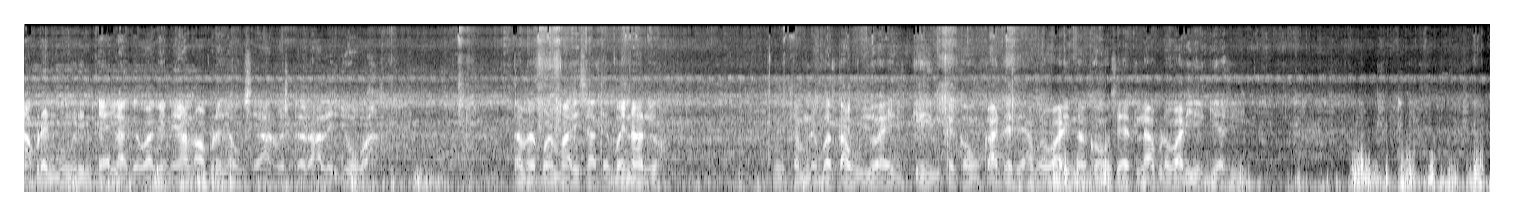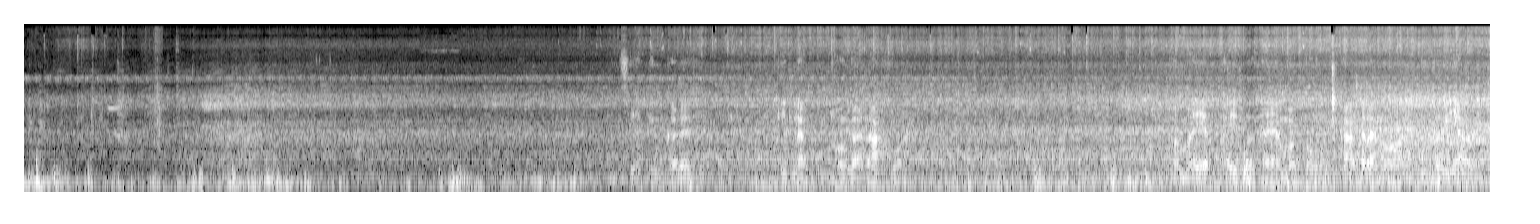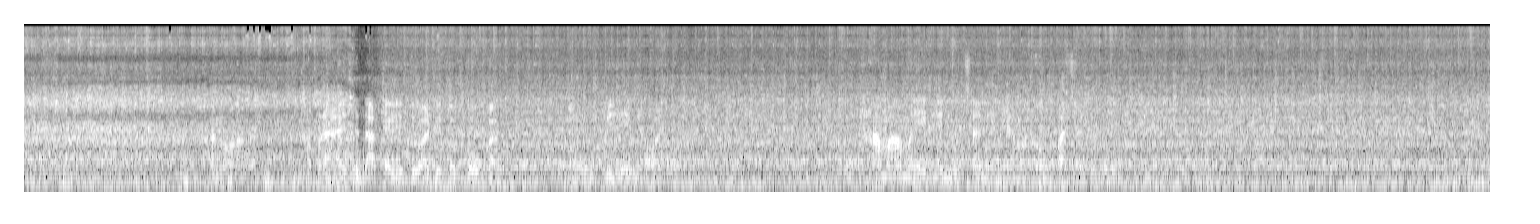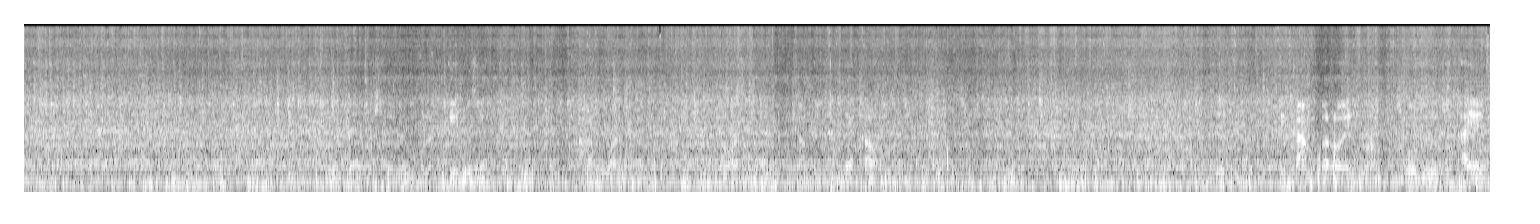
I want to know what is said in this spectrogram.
આપણે ડુંગળીને કાંઈ લાગે વાગે નહીં. હાલો, આપણે જવું છે હાર્વેસ્ટર હાલે જોવા. તમે પણ મારી સાથે બનાવ્યો હું તમને બતાવું જો આ કેવી રીતે ઘઉં કાઢે છે. આપણે વાડીના ઘઉં છે એટલે આપણે વાડીએ ગયા છીએ સેટિંગ કરે છે કેટલાક રાખવા. આમાં એક ફાયદો થાય, આમાં ઘઉં કાંકરાનો આવે, ઉતરી આવે કાંકરાનો આવે. આપણે આઈથી દાંતેલી દીવાથી તો બહુ ઘઉં ઉપડી જઈને આવવાનું આમાં આમાં એટલી નુકસાની ને એમાં ઘઉં પાછળ બહુ નહીં કામ કરો એટલું આમ બોબલું તો થાય જ.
